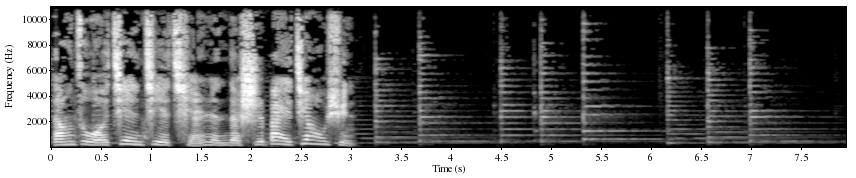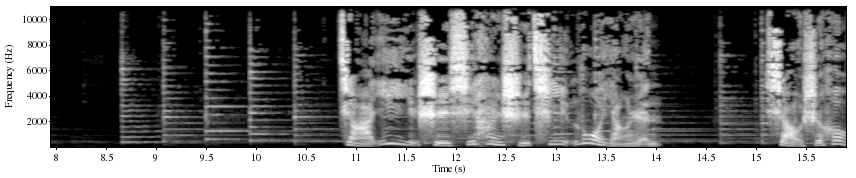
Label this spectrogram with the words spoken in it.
当做见戒前人的失败教训。贾谊是西汉时期洛阳人，小时候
